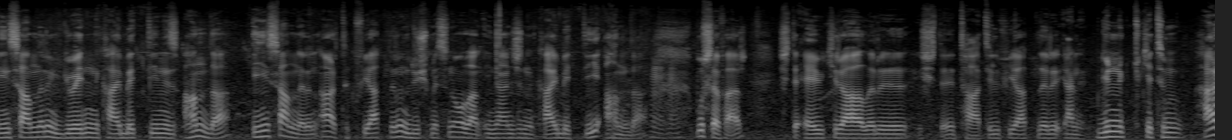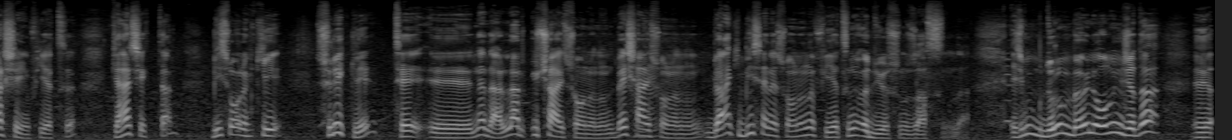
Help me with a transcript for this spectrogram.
insanların güvenini kaybettiğiniz anda insanların artık fiyatların düşmesine olan inancını kaybettiği anda bu sefer işte ev kiraları, işte tatil fiyatları yani günlük tüketim her şeyin fiyatı gerçekten bir sonraki sürekli te, e, ne derler 3 ay sonranın, 5 ay sonranın, belki bir sene sonranın fiyatını ödüyorsunuz aslında. E şimdi bu durum böyle olunca da e,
